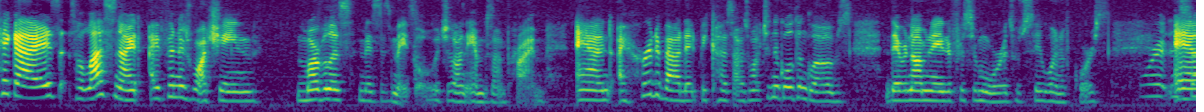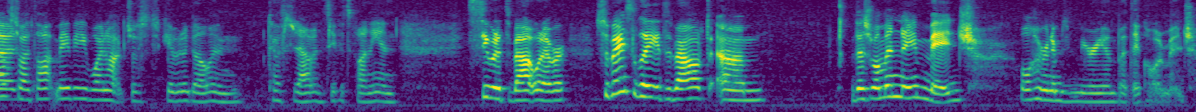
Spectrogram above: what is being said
Hey guys, so last night I finished watching Marvelous Mrs. Maisel, which is on Amazon Prime. And I heard about it because I was watching the Golden Globes. They were nominated for some awards, which they won, of course. And, and stuff, so I thought maybe why not just give it a go and test it out and see if it's funny and see what it's about, whatever. So basically, it's about um, this woman named Midge. Well, her name's Miriam, but they call her Midge.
